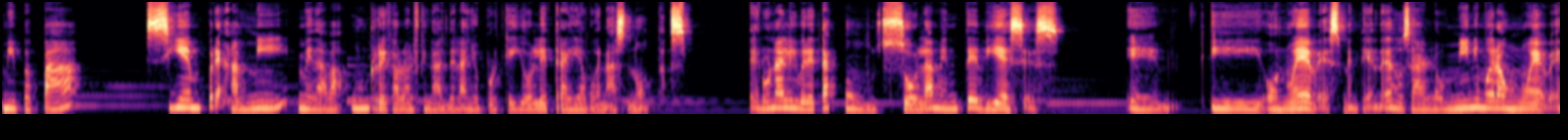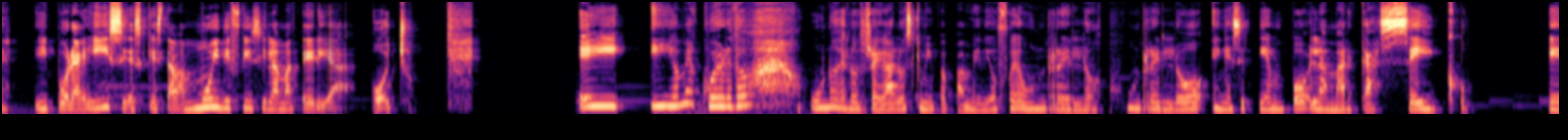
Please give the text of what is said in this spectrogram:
mi papá siempre a mí me daba un regalo al final del año porque yo le traía buenas notas. Era una libreta con solamente dieces em, y, o nueves, ¿me entiendes? O sea, lo mínimo era un nueve. Y por ahí, si es que estaba muy difícil la materia, ocho. Y y yo me acuerdo, uno de los regalos que mi papá me dio fue un reloj, un reloj en ese tiempo, la marca Seiko.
